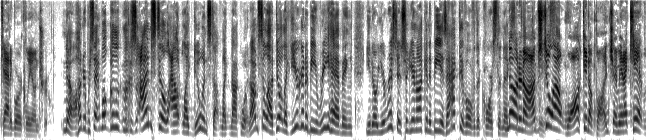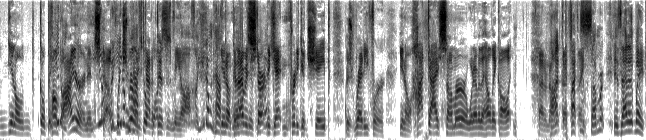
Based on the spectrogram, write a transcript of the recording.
Categorically untrue. No, 100%. Well, because I'm still out, like, doing stuff, like, knock wood. I'm still out doing, like, you're going to be rehabbing, you know, your wrist, so you're not going to be as active over the course of the next No, no, no. I'm weeks. still out walking a bunch. I mean, I can't, you know, go pump iron and stuff, which really kind of pisses me off. You don't have you know, because I was starting much. to get in pretty good shape. Was ready for, you know, hot guy summer or whatever the hell they call it. I don't know. Hot that's guy a thing. summer? Is that it? Wait.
